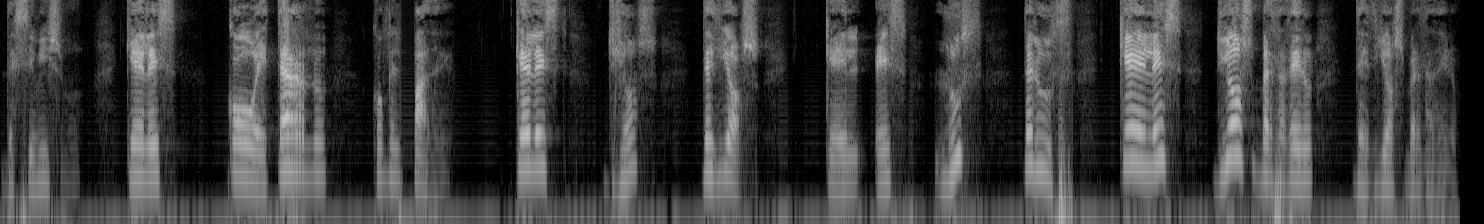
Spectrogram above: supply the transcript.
de sí mismo que Él es coeterno con el Padre, que Él es Dios de Dios, que Él es luz de luz, que Él es Dios verdadero de Dios verdadero.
